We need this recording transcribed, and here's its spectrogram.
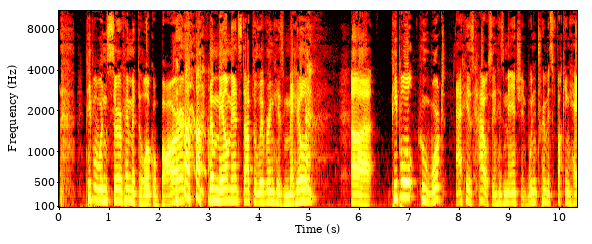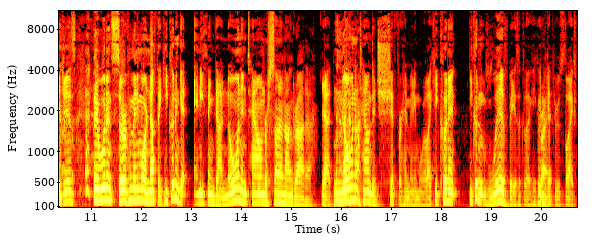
People wouldn't serve him at the local bar. the mailman stopped delivering his mail. Uh, people who worked at his house in his mansion wouldn't trim his fucking hedges. they wouldn't serve him anymore. Nothing. He couldn't get anything done. No one in town. persona non grata. Yeah, no one in town did shit for him anymore. Like he couldn't he couldn't live basically. Like he couldn't Right. get through his life.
